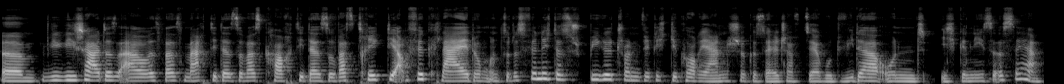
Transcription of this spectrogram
Ähm, wie, wie schaut es aus? Was macht die da so? Was kocht die da so? Was trägt die auch für Kleidung? Kleidung und so. Das finde ich, das spiegelt schon wirklich die koreanische Gesellschaft sehr gut wider und ich genieße es sehr.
